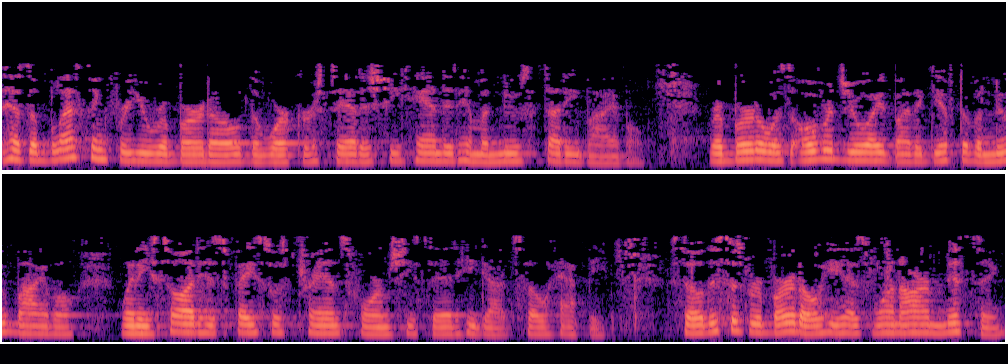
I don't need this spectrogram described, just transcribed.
has a blessing for you, Roberto, the worker said as she handed him a new study Bible. Roberto was overjoyed by the gift of a new Bible. When he saw it, his face was transformed. She said he got so happy. So this is Roberto. He has one arm missing,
